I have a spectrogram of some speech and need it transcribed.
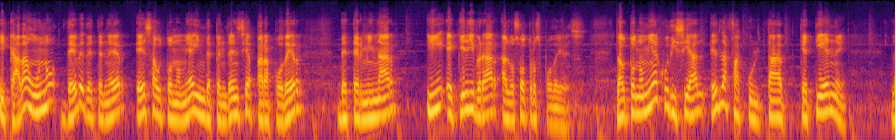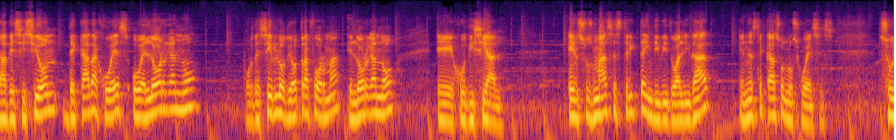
Y cada uno debe de tener esa autonomía e independencia para poder determinar y equilibrar a los otros poderes. La autonomía judicial es la facultad que tiene la decisión de cada juez o el órgano, por decirlo de otra forma, el órgano eh, judicial. en su más estricta individualidad, en este caso los jueces. Su,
